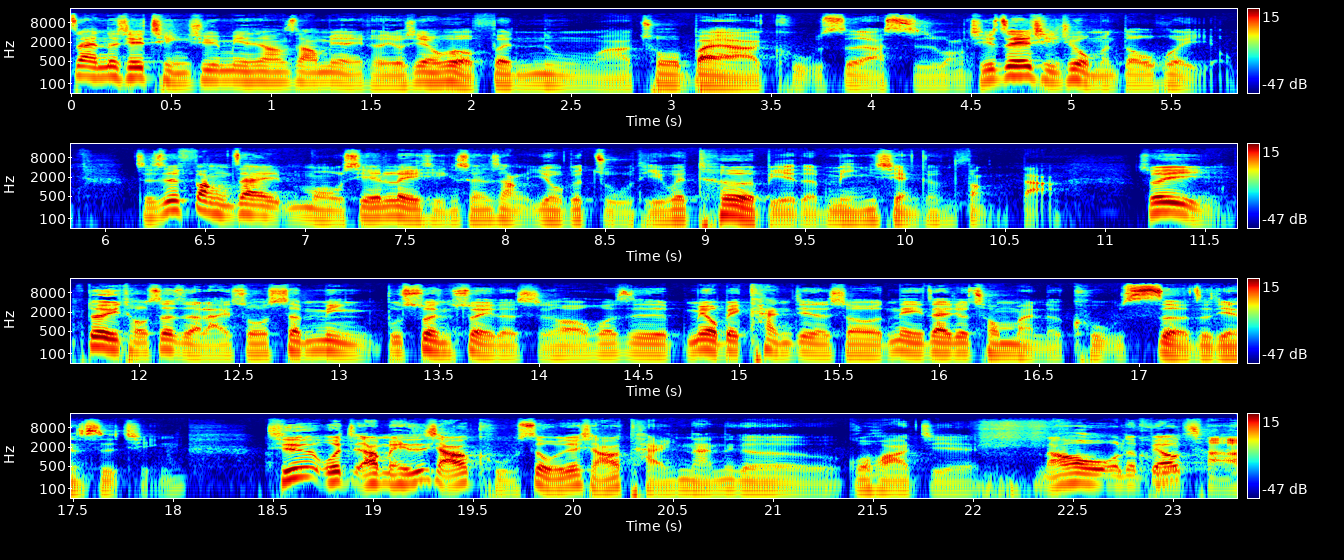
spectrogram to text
在那些情绪面向上面，可能有些人会有愤怒啊、挫败啊、苦涩啊、失望，其实这些情绪我们都会有，只是放在某些类型身上，有个主题会特别的明显跟放大。所以，对于投射者来说，生命不顺遂的时候，或是没有被看见的时候，内在就充满了苦涩这件事情。其实我只要每次想要苦涩，我就想要台南那个国华街，然后我的标茶，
